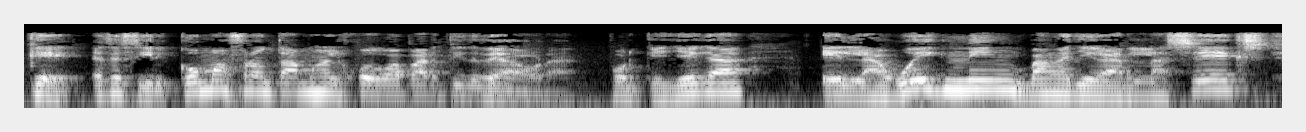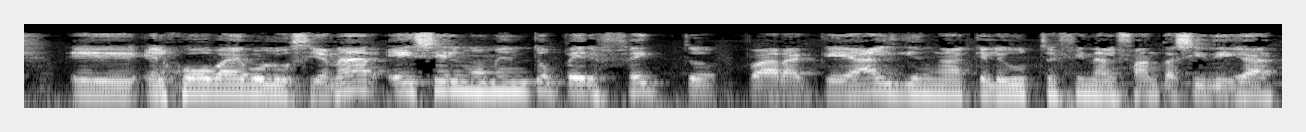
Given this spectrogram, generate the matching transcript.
¿qué? Es decir, ¿cómo afrontamos el juego a partir de ahora? Porque llega el Awakening, van a llegar las X, eh, el juego va a evolucionar, es el momento perfecto para que alguien a que le guste Final Fantasy diga,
